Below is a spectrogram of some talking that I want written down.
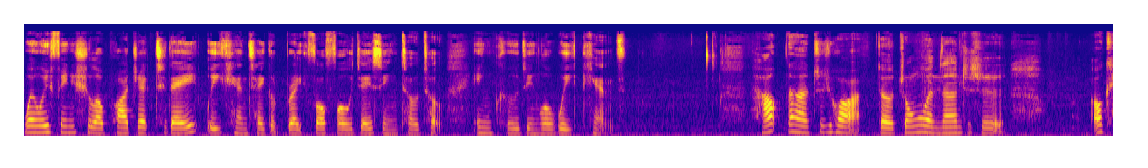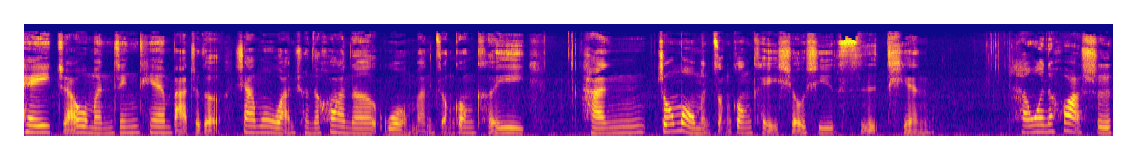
when we finish the project today, we can take a break for four days in total, including the weekends. 好，那这句话的中文呢，就是。OK，只要我们今天把这个项目完成的话呢，我们总共可以含周末，我们总共可以休息四天。韩文的话是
